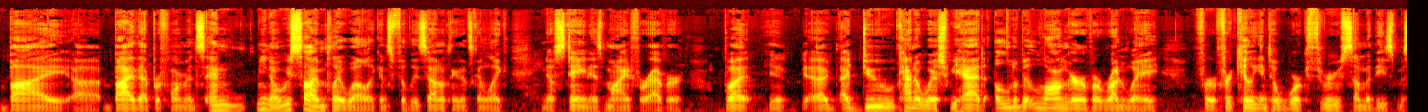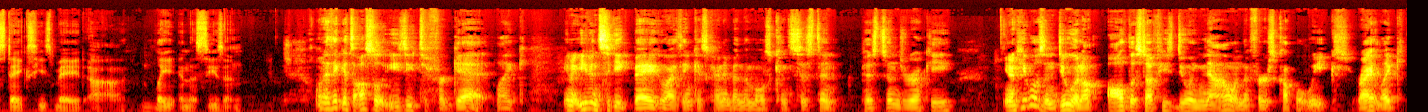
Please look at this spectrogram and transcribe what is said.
by uh, by that performance. And you know, we saw him play well against Philly, so I don't think that's going to like you know stay in his mind forever. But I, I do kind of wish we had a little bit longer of a runway for for Killian to work through some of these mistakes he's made uh, late in the season. Well, I think it's also easy to forget, like you know, even Saddiq Bey, who I think has kind of been the most consistent Pistons rookie you know, he wasn't doing all the stuff he's doing now in the first couple weeks, right? Like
